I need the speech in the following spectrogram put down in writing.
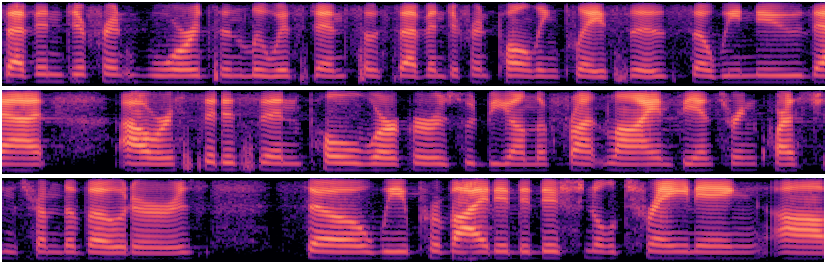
seven different wards in Lewiston, so seven different polling places. So we knew that our citizen poll workers would be on the front lines answering questions from the voters. So we provided additional training uh,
